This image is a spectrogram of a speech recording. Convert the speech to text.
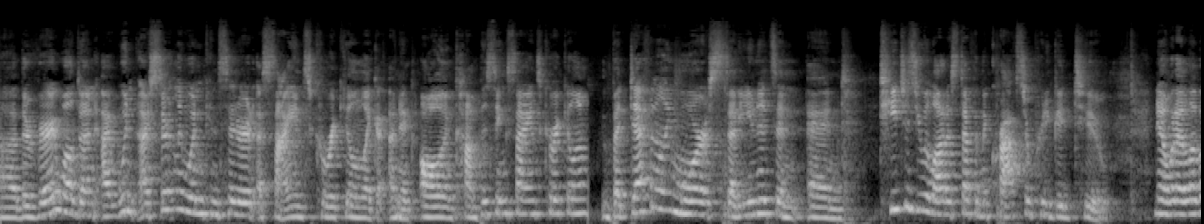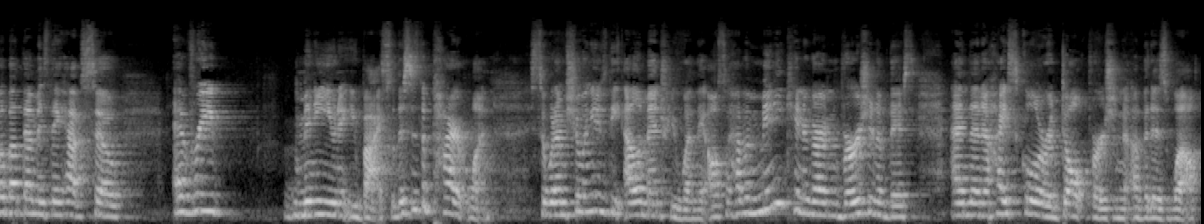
Uh, they're very well done. I wouldn't, I certainly wouldn't consider it a science curriculum, like an all-encompassing science curriculum, but definitely more study units and and teaches you a lot of stuff. And the crafts are pretty good too. Now, what I love about them is they have so every mini unit you buy. So this is the pirate one. So what I'm showing you is the elementary one. They also have a mini kindergarten version of this and then a high school or adult version of it as well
